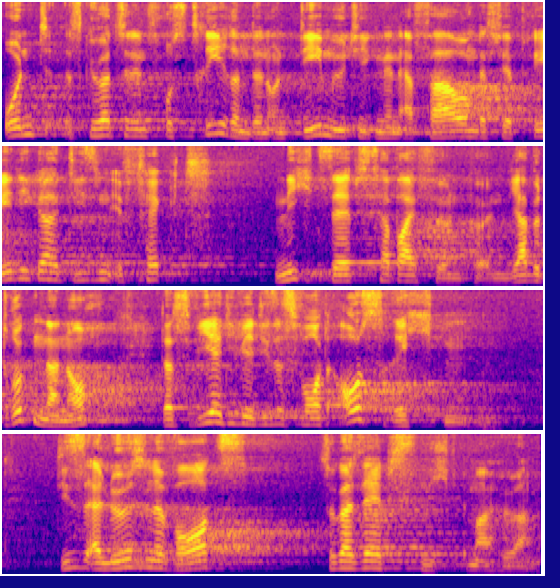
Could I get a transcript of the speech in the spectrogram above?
Und es gehört zu den frustrierenden und demütigenden Erfahrungen, dass wir Prediger diesen Effekt nicht selbst herbeiführen können. Ja, bedrückender noch, dass wir, die wir dieses Wort ausrichten, dieses erlösende Wort sogar selbst nicht immer hören.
